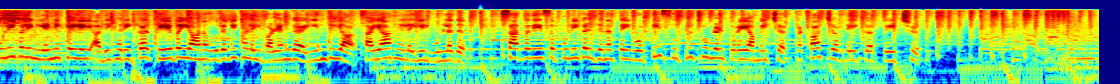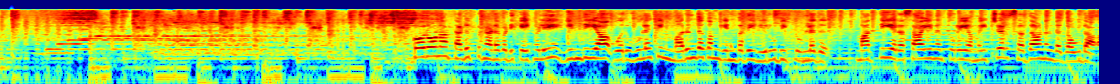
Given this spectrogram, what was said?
புலிகளின் எண்ணிக்கையை அதிகரிக்க தேவையான உதவிகளை வழங்க இந்தியா தயார் நிலையில் உள்ளது. சர்வதேச புலிகள் தினத்தை ஒட்டி சுற்றுச்சூழல் துறை அமைச்சர் பிரகாஷ் ஜவடேகர் பேச்சு. கொரோனா தடுப்பு நடவடிக்கைகளில் இந்தியா ஒரு உலகின் மருந்தகம் என்பதை நிரூபித்துள்ளது. மத்திய ரசாயனத்துறை அமைச்சர் சதானந்த கவுடா.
